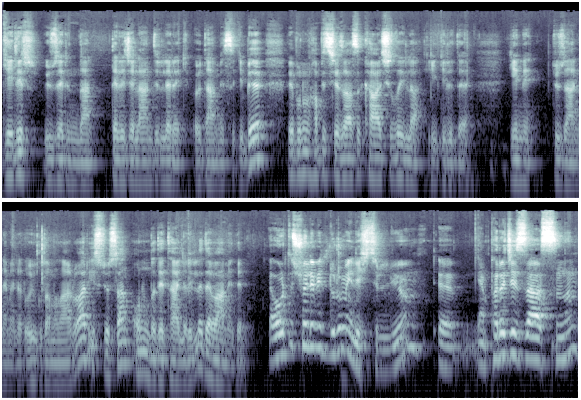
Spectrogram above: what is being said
gelir üzerinden derecelendirilerek ödenmesi gibi ve bunun hapis cezası karşılığıyla ilgili de yeni düzenlemeler, uygulamalar var. İstiyorsan onun da detaylarıyla devam edelim. Ya orada şöyle bir durum eleştiriliyor. Ee, yani para cezasının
